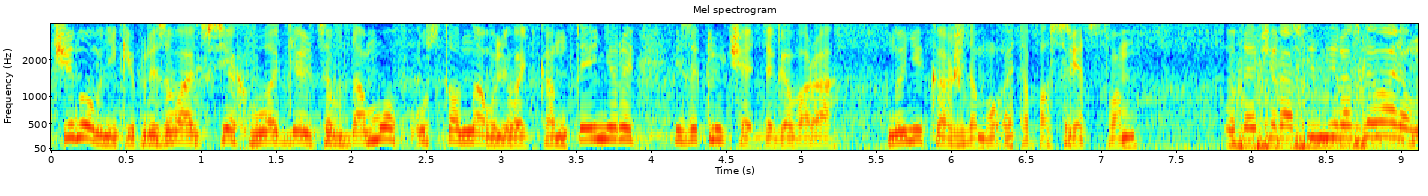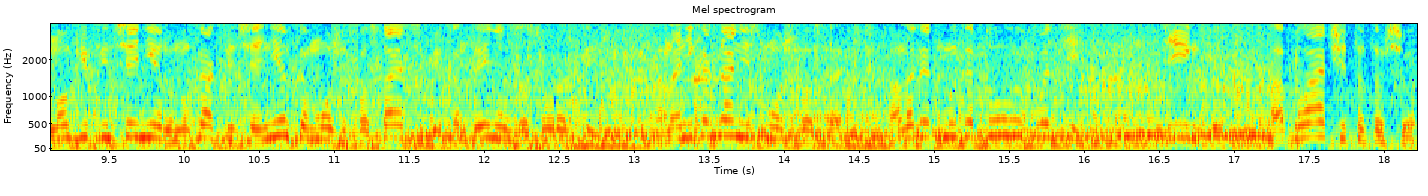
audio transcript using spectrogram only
Чиновники призывают всех владельцев домов устанавливать контейнеры и заключать договора. Но не каждому это посредством. Вот я вчера с людьми разговаривал, многие пенсионеры, ну как пенсионерка может поставить себе контейнер за 40 тысяч? Она никогда не сможет поставить. Она говорит, мы готовы платить деньги, оплачивает это все.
